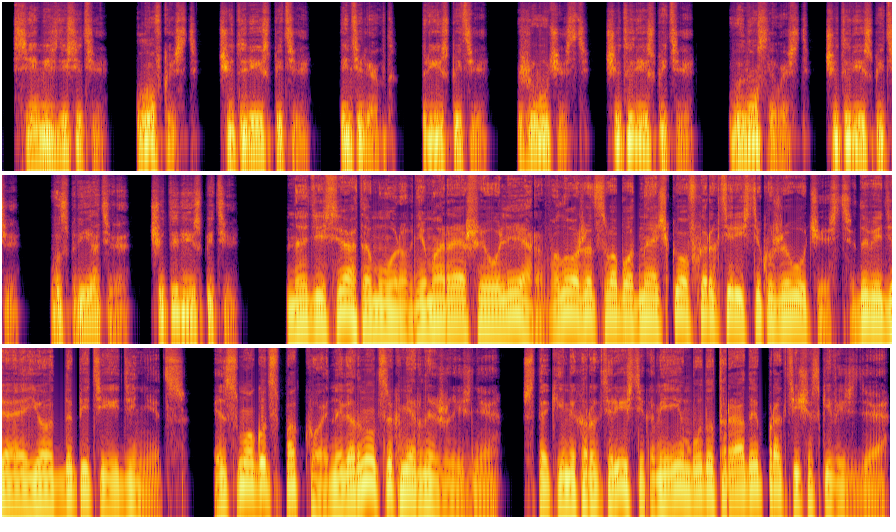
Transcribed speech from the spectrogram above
— 7 из 10. Ловкость — 4 из 5. Интеллект — 3 из 5. Живучесть — 4 из 5. Выносливость — 4 из 5. Восприятие — 4 из 5. На десятом уровне Мареш и Улер вложат свободное очко в характеристику живучесть, доведя ее до пяти единиц и смогут спокойно вернуться к мирной жизни. С такими характеристиками им будут рады практически везде.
